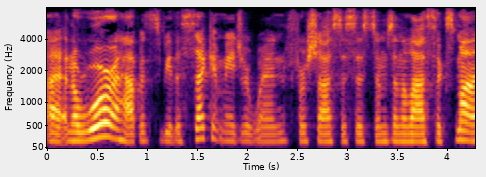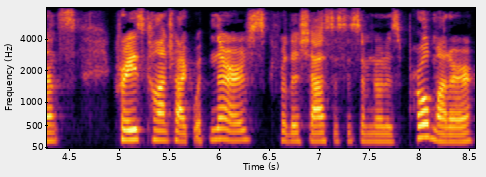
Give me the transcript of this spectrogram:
Uh, and Aurora happens to be the second major win for Shasta Systems in the last six months. Cray's contract with NERSC for the Shasta system known as Perlmutter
